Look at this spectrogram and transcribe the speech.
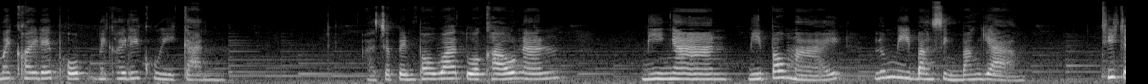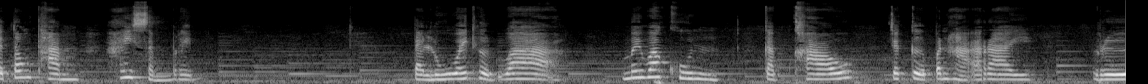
ไม่ค่อยได้พบ ไม่ค่อยได้คุยกัน อาจจะเป็นเพราะว่าตัวเขานั้น มีงาน มีเป้าหมาย หรือมีบางสิ่งบางอย่าง ที่จะต้องทำให้สำเร็จ แต่รู้ไว้เถิดว่า ไม่ว่าคุณกับเขาจะเกิดปัญหาอะไร หรือ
